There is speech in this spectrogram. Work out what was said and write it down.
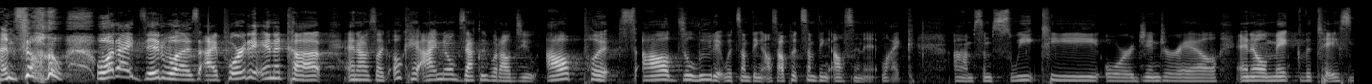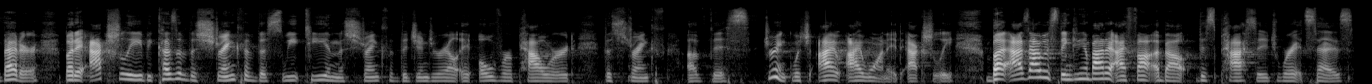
and so what I did was I poured it in a cup and I was like, okay, I know exactly what I'll do. I'll put, I'll dilute it with something else. I'll put something else in it, like um, some sweet tea or ginger ale, and it'll make the taste better. But it actually, because of the strength of the sweet tea and the strength of the ginger ale, it overpowered the strength of this drink, which I, I wanted actually. But as I was thinking about it, I thought about this passage where it says,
